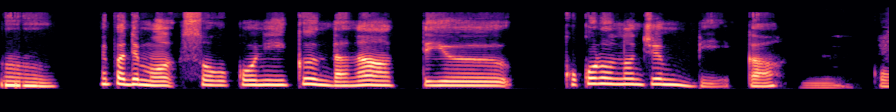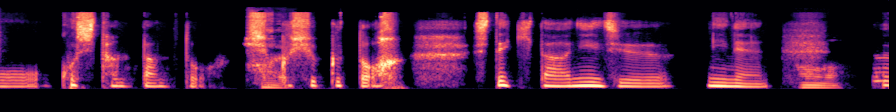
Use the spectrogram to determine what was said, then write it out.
うん、うん。やっぱでも、そこに行くんだなっていう心の準備が、うんこう、虎視眈々と、はい粛々と してきた22年。あう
